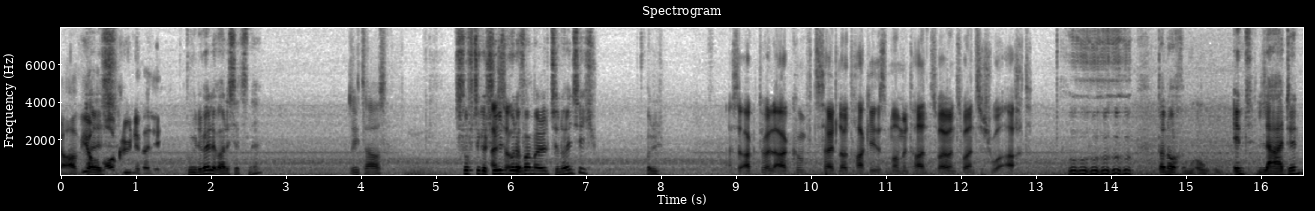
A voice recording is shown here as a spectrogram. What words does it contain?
Ja, wir Alles. haben auch grüne Welle. Grüne Welle war das jetzt, ne? So sieht's aus. Das 50er Schild Also- wurde auf einmal zu 90. Voll. Also aktuelle Ankunftszeit laut Haki ist momentan 22.08 Uhr. Dann noch Oh, oh, oh. entladen.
